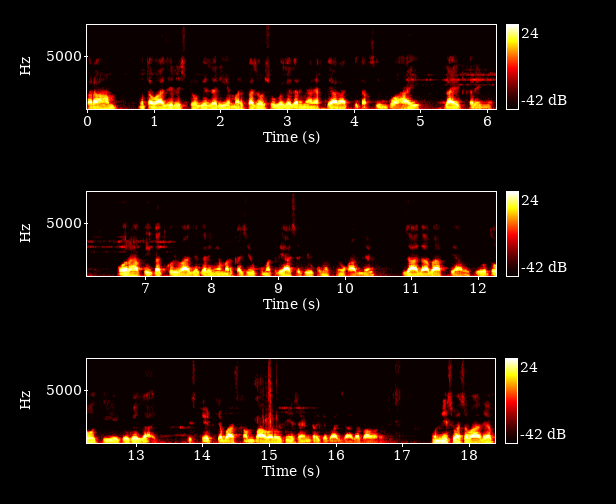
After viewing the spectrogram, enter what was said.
फ़राहम मुतवाज़ी लिस्टों के ज़रिए मरकज़ और सूबे के दरमियान अख्तियार की तकसीम को हाई लाइट करेंगे और हकीकत को भी वाजह करेंगे। मरकज़ी हुकूमत रियासती हुकूमत के मुकाबले में ज़्यादा बाख्तियार होती है। वो तो होती है क्योंकि स्टेट के पास कम पावर होती है, सेंटर के पास ज़्यादा पावर होती है। उन्नीसवा सवाल है अब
